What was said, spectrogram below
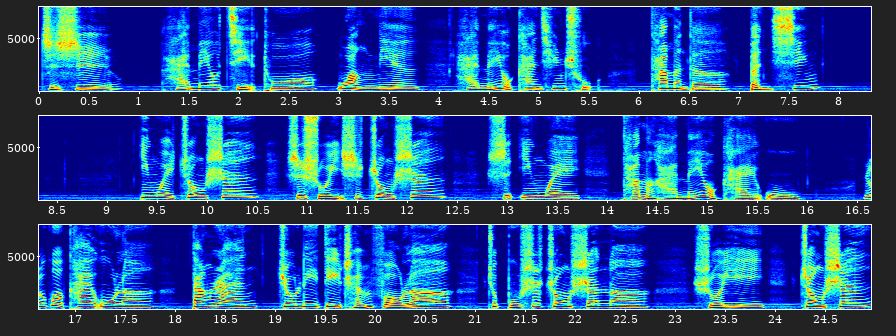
只是还没有解脱妄念，还没有看清楚他们的本心。因为众生之所以是众生，是因为。”他们还没有开悟，如果开悟了，当然就立地成佛了，就不是众生了。所以众生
